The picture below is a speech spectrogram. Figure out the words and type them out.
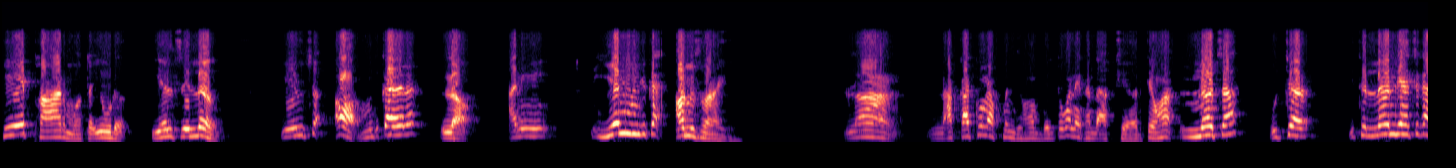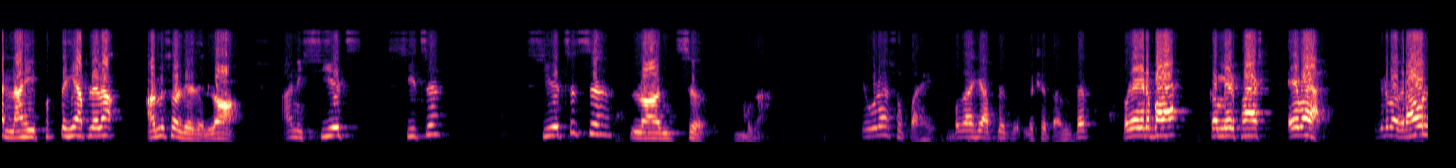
हे फार महत्त्व एवढं. एलचं ल. एयूचं अ म्हणजे काय झालं? ल. आणि एन म्हणजे काय? अनुस्वार आहे. ल. नाकातून आपण जेव्हा बोलतो का ना एखादा अक्षर तेव्हा ल चा उच्चार इथे ल लिहायचं का? नाही. फक्त हे आपल्याला अनुसार द्यायचं लॉ आणि सीएच सीच सीएच लॉनच बघा. एवढं सोपं आहे. बघा हे आपल्या लक्षात आलं तर. बघा इकडे बाळा कम हेअर फास्ट ए बाळा. इकडे बघ राहुल.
